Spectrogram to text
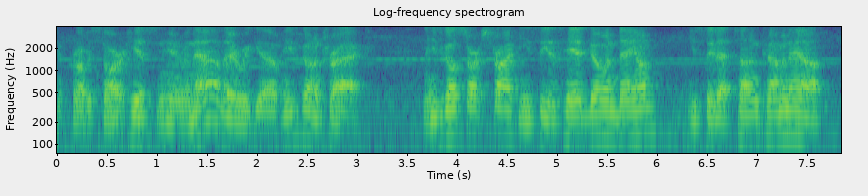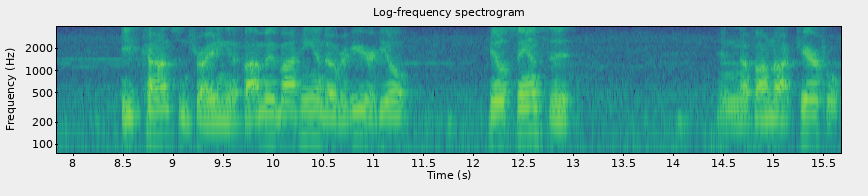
He'll probably start hissing here. And now there we go. He's going to track. And he's going to start striking. You see his head going down? You see that tongue coming out? He's concentrating, and if I move my hand over here, he'll he'll sense it. And if I'm not careful,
